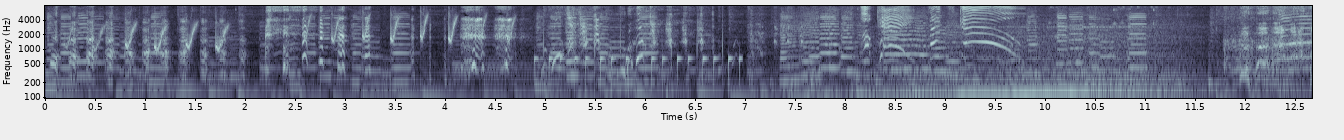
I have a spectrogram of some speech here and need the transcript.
Okay, let's go!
